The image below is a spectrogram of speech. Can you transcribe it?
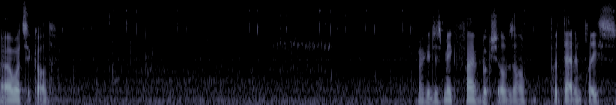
uh, what's it called? If I could just make five bookshelves, I'll put that in place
